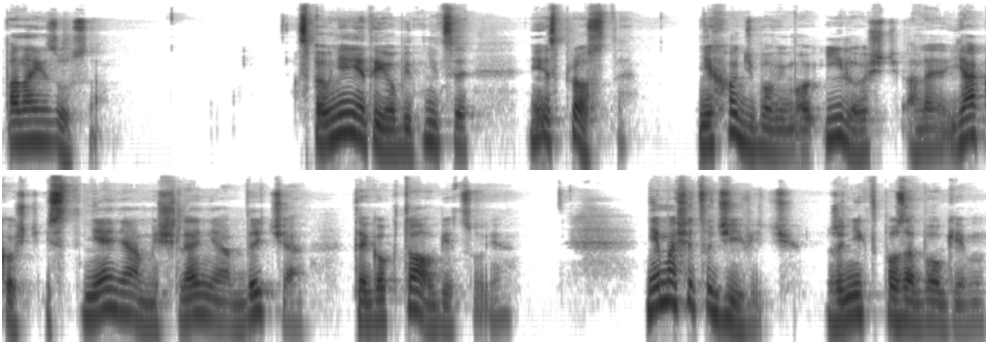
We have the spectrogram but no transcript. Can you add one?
Pana Jezusa. Spełnienie tej obietnicy nie jest proste. Nie chodzi bowiem o ilość, ale jakość istnienia, myślenia, bycia tego, kto obiecuje. Nie ma się co dziwić, że nikt poza Bogiem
